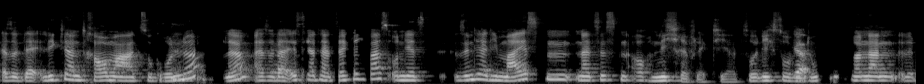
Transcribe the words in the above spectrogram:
also da liegt ja ein Trauma zugrunde, ne? Also ja. da ist ja tatsächlich was und jetzt sind ja die meisten Narzissten auch nicht reflektiert. So nicht so wie ja. du, sondern äh,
